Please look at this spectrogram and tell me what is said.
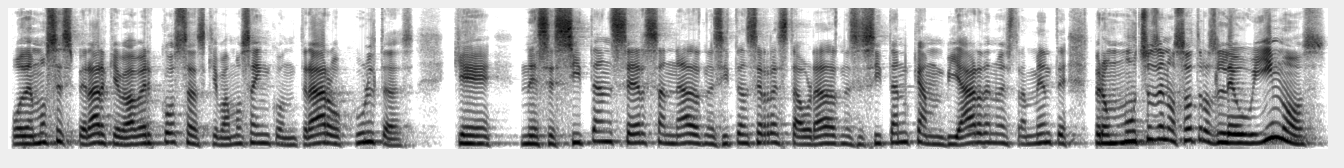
Podemos esperar que va a haber cosas que vamos a encontrar ocultas que necesitan ser sanadas, necesitan ser restauradas, necesitan cambiar de nuestra mente, pero muchos de nosotros le huimos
